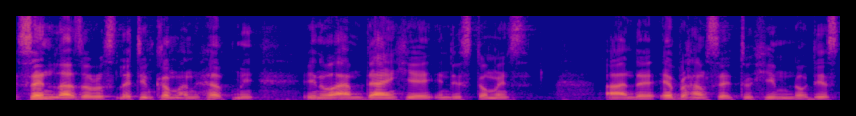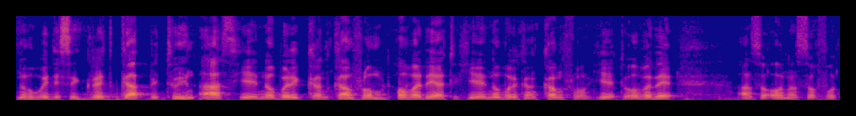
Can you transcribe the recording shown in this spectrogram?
send Lazarus, let him come and help me. You know, I'm dying here in these torments. And uh, Abraham said to him, No, there's no way, there's a great gap between us here. Nobody can come from over there to here. Nobody can come from here to over there, and so on and so forth.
